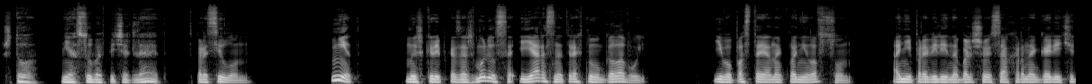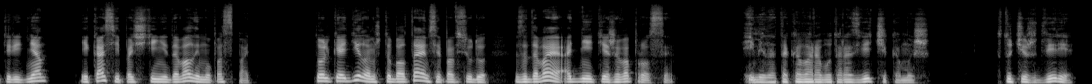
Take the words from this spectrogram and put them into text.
«Что, не особо впечатляет?» – спросил он. «Нет». Мышь крепко зажмурился и яростно тряхнул головой. Его постоянно клонило в сон. Они провели на Большой Сахарной горе четыре дня, и Кассий почти не давал ему поспать только и делом, что болтаемся повсюду, задавая одни и те же вопросы. Именно такова работа разведчика, мышь. Стучишь в двери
